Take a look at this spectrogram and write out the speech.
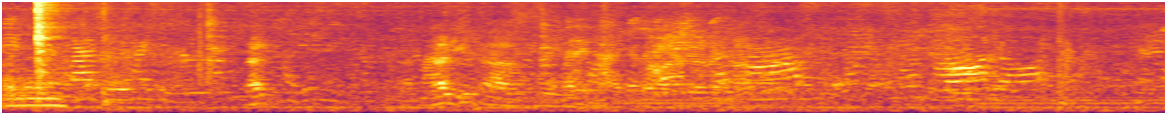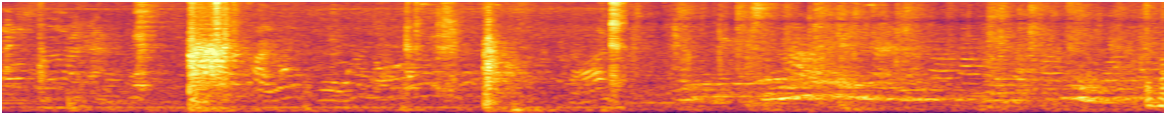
อืมโอ้โห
